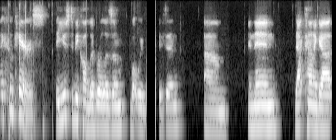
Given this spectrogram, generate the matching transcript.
like, who cares? It used to be called liberalism, what we believed in. Um, and then that kind of got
